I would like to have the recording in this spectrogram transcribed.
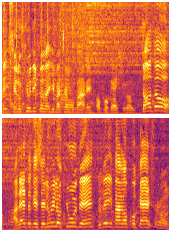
Se, se lo chiudi cosa gli facciamo fare? Oppo cash roll. Toto ha detto che se lui lo chiude tu devi fare Oppo Cash Roll.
